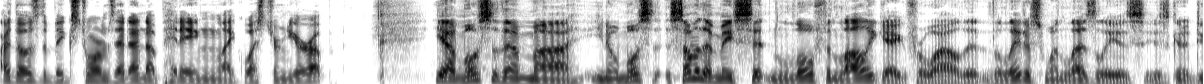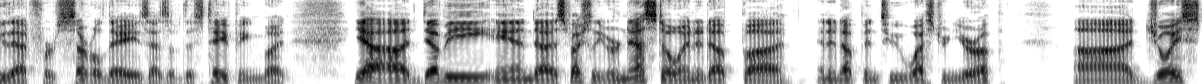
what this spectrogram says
are those the big storms that end up hitting like Western Europe? Yeah, most of them, uh, you know, most some of them may sit and loaf and lollygag for a while. The, the latest one, Leslie, is is going to do that for several days as of this taping. But yeah, uh, Debbie and uh, especially Ernesto ended up uh, ended up into Western Europe. Uh, Joyce,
